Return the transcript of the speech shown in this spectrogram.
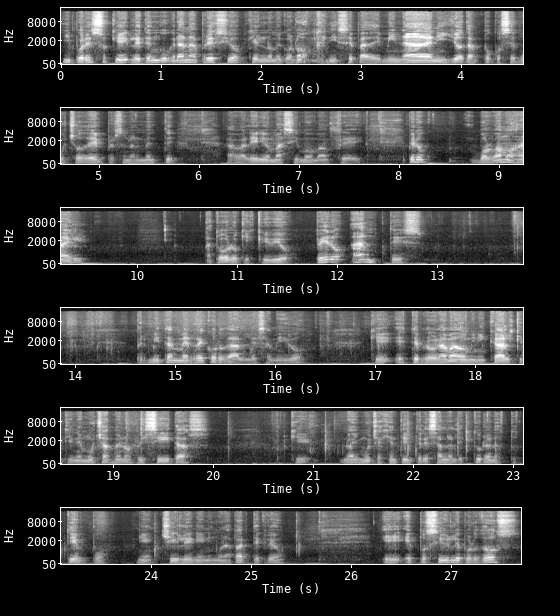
Y por eso que le tengo gran aprecio que él no me conozca ni sepa de mí nada, ni yo tampoco sé mucho de él personalmente, a Valerio Máximo Manfredi. Pero volvamos a él, a todo lo que escribió. Pero antes, Permítanme recordarles, amigos, que este programa dominical, que tiene muchas menos visitas, porque no hay mucha gente interesada en la lectura en estos tiempos, ni en Chile ni en ninguna parte, creo, eh, es posible por dos,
